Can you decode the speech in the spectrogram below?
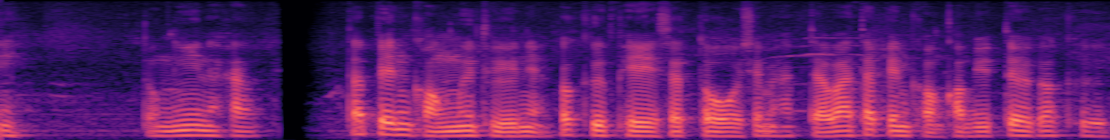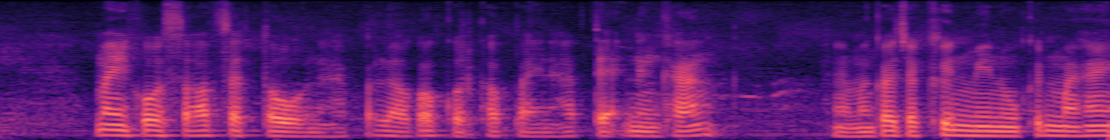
นี่ตรงนี้นะครับ ถ้าเป็นของมือถือเนี่ยก็คือ Play Store ใช่ไหมครับแต่ว่าถ้าเป็นของคอมพิวเตอร์ก็คือ Microsoft Store นะครับเราก็กดเข้าไปนะครับ แตะหนึ่งครั้งมันก็จะขึ้นเมนูขึ้นมาให้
